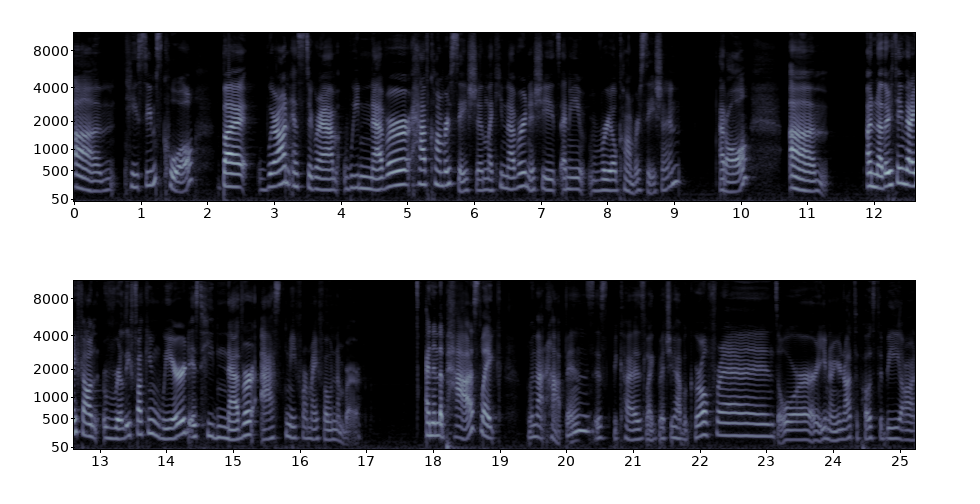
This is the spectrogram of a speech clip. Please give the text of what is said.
Um, he seems cool, but we're on Instagram. We never have conversation. Like he never initiates any real conversation at all. Um, another thing that I found really fucking weird is he never asked me for my phone number. And in the past, like when that happens is because like bitch you have a girlfriend or you know you're not supposed to be on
